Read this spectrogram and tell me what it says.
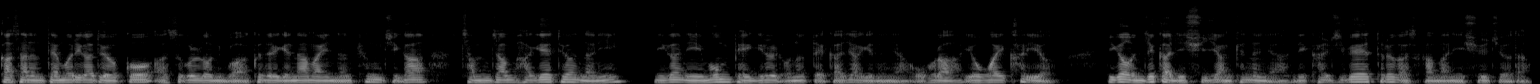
가사는 대머리가 되었고 아스글론과 그들에게 남아있는 평지가 잠잠하게 되었나니 네가 네 몸 배기를 어느 때까지 하겠느냐? 오호라 여호와의 칼이여. 네가 언제까지 쉬지 않겠느냐? 네 칼집에 들어가서 가만히 쉴지어다.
